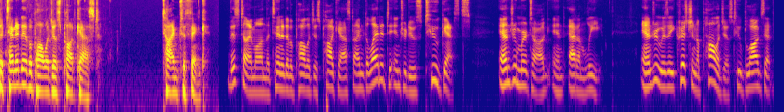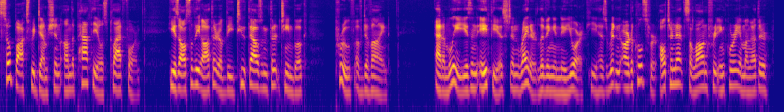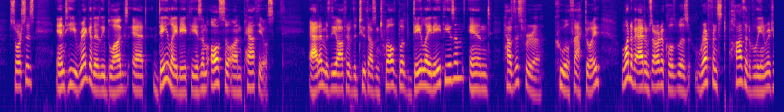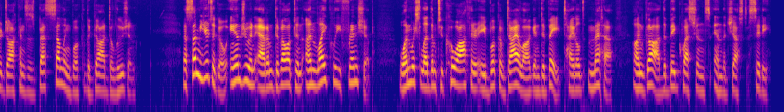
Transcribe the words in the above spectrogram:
The Tentative Apologist Podcast. Time to think. This time on the Tentative Apologist Podcast, I'm delighted to introduce two guests Andrew Murtagh and Adam Lee. Andrew is a Christian apologist who blogs at Soapbox Redemption on the Patheos platform. He is also the author of the 2013 book Proof of Divine. Adam Lee is an atheist and writer living in New York. He has written articles for Alternet, Salon Free Inquiry, among other sources, and he regularly blogs at Daylight Atheism, also on Patheos. Adam is the author of the 2012 book Daylight Atheism, and how's this for a cool factoid? One of Adam's articles was referenced positively in Richard Dawkins' best selling book, The God Delusion. Now, some years ago, Andrew and Adam developed an unlikely friendship one which led them to co author a book of dialogue and debate titled Meta on God, the Big Questions, and the Just City.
